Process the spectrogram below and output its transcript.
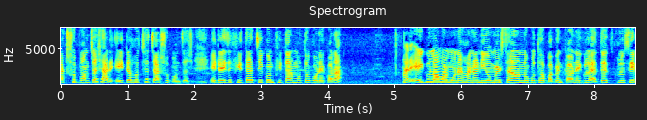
আটশো পঞ্চাশ আর এইটা হচ্ছে চারশো পঞ্চাশ। এটা এই যে ফিতা চিকন ফিতার মতো করে করা। আর এইগুলো আমার মনে হয় না নিয়মের ছাড়া অন্য কোথাও পাবেন, কারণ এগুলো এত এক্সক্লুসিভ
